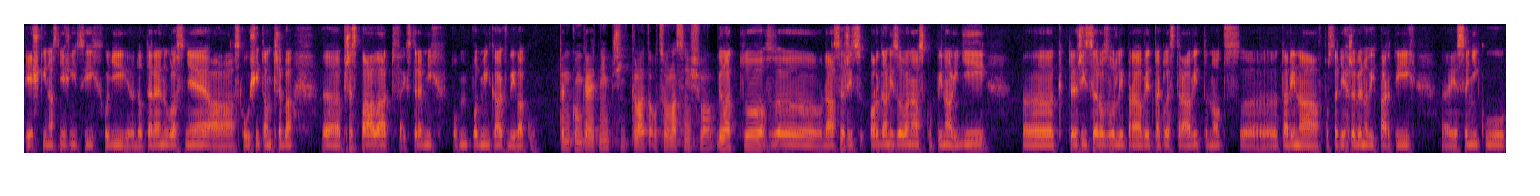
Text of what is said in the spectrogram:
pěšky na sněžnicích, chodí do terénu vlastně a zkouší tam třeba přespávat v extrémních podmínkách v bivaku ten konkrétní příklad, o co vlastně šlo? Byla to, dá se říct, organizovaná skupina lidí, eh, kteří se rozhodli právě takhle strávit noc eh, tady na v podstatě hřebenových partích eh, jeseníků.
